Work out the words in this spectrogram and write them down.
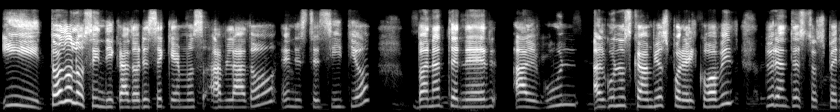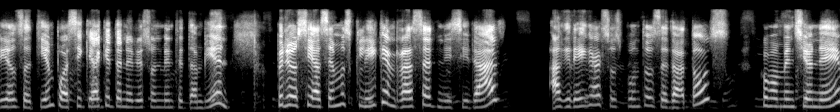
Y todos los indicadores de que hemos hablado en este sitio van a tener algún, algunos cambios por el COVID durante estos periodos de tiempo, así que hay que tener eso en mente también. Pero si hacemos clic en raza, etnicidad, agrega sus puntos de datos, como mencioné,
